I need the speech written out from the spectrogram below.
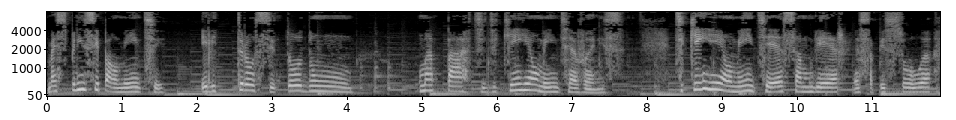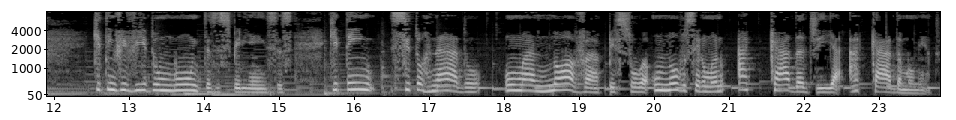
mas principalmente ele trouxe todo um, uma parte de quem realmente é a Vanes, de quem realmente é essa mulher, essa pessoa que tem vivido muitas experiências, que tem se tornado uma nova pessoa, um novo ser humano a cada dia, a cada momento.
